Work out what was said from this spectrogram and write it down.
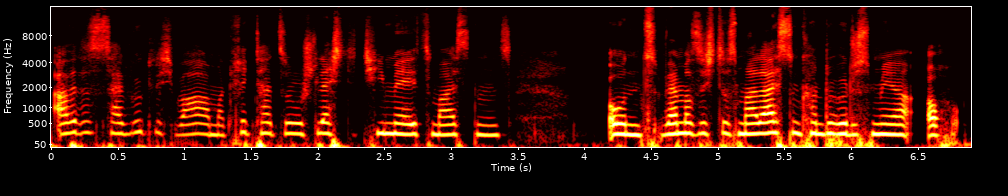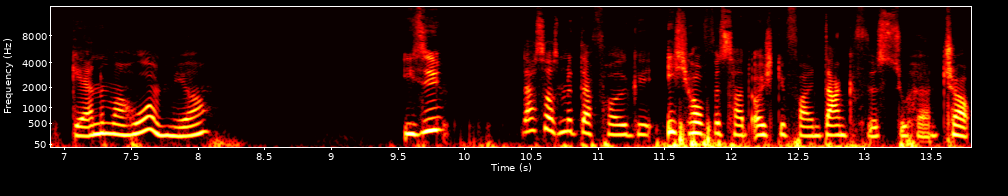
Aber das ist halt wirklich wahr. Man kriegt halt so schlechte Teammates meistens. Und wenn man sich das mal leisten könnte, würde es mir auch gerne mal holen, ja? Easy. Das war's mit der Folge. Ich hoffe, es hat euch gefallen. Danke fürs Zuhören. Ciao.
